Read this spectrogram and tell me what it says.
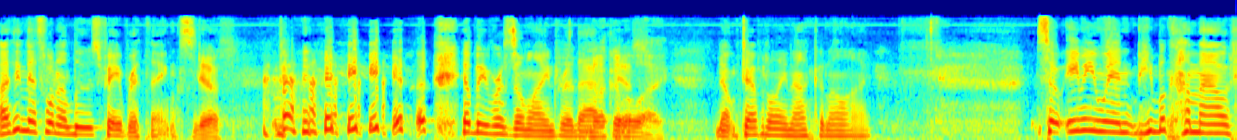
I think that's one of Lou's favorite things. Yes. He'll be first in line for that. Not gonna Yes. lie. No, definitely not going to lie. So, Amy, when people come out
